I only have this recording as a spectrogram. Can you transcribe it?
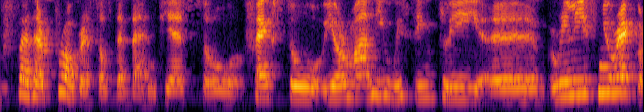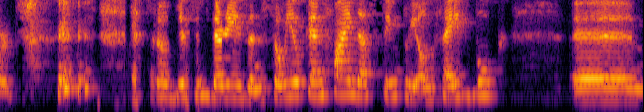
further progress of the band. Yes, so thanks to your money, we simply uh, release new records. so this is the reason. So you can find us simply on Facebook. Uh,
